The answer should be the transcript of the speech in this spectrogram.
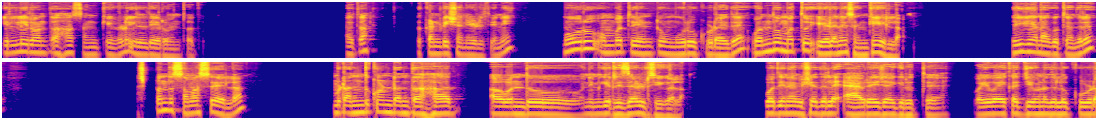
ಇಲ್ಲಿರುವಂತಹ ಸಂಖ್ಯೆಗಳು ಇಲ್ಲದೆ ಇರುವಂಥದ್ದು. ಆಯಿತಾ? ಕಂಡೀಷನ್ ಹೇಳ್ತೀನಿ. ಮೂರು, ಒಂಬತ್ತು, ಎಂಟು, ಮೂರು ಕೂಡ ಇದೆ. ಒಂದು ಮತ್ತು ಏಳನೇ ಸಂಖ್ಯೆ ಇಲ್ಲ. ಹೀಗೇನಾಗುತ್ತೆ ಅಂದರೆ ಅಷ್ಟೊಂದು ಸಮಸ್ಯೆ ಇಲ್ಲ. ಬಟ್ ಅಂದುಕೊಂಡಂತಹ ಆ ಒಂದು ನಿಮಗೆ ರಿಸಲ್ಟ್ ಸಿಗಲ್ಲ. ಓದಿನ ವಿಷಯದಲ್ಲೇ ಆ್ಯಾವ್ರೇಜ್ ಆಗಿರುತ್ತೆ. ವೈವಾಹಿಕ ಜೀವನದಲ್ಲೂ ಕೂಡ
